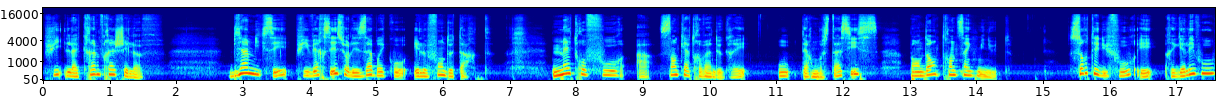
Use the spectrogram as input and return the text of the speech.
puis la crème fraîche et l'œuf. Bien mixer, puis verser sur les abricots et le fond de tarte. Mettre au four à 180 degrés ou thermostat 6 pendant 35 minutes. Sortez du four et régalez-vous.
